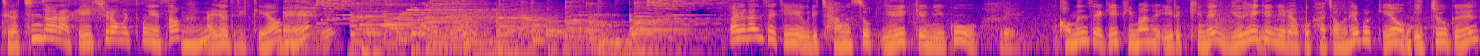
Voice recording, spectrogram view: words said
제가 친절하게 실험을 통해서 알려드릴게요. 네. 빨간색이 우리 장 속 유익균이고 검은색이 비만을 일으키는 유해균이라고 가정을 해볼게요. 이쪽은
